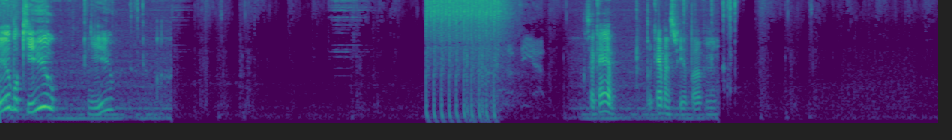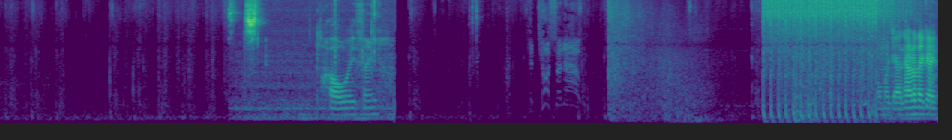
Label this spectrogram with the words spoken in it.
Double kill. You. That guy? The guy must be above me. It's hallway thing. Oh my god, how did that guy?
